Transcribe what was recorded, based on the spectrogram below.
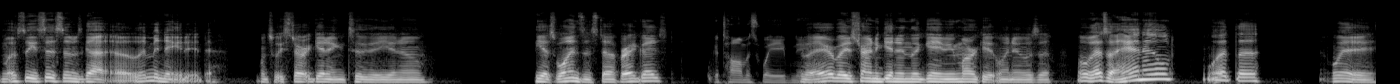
Most of these systems got eliminated once we start getting to the you know PS ones and stuff, right, guys? a Thomas Wave name. But everybody's trying to get in the gaming market when it was a oh that's a handheld. What the way?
